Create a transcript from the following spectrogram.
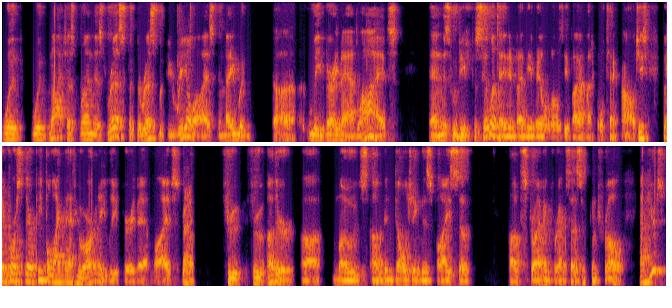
would would not just run this risk, but the risk would be realized and they would uh, lead very bad lives and this would be facilitated by the availability of biomedical technologies. But of course, there are people like that who already lead very bad lives right. uh, through through other uh, modes of indulging this vice of of striving for excessive control. Now, here's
